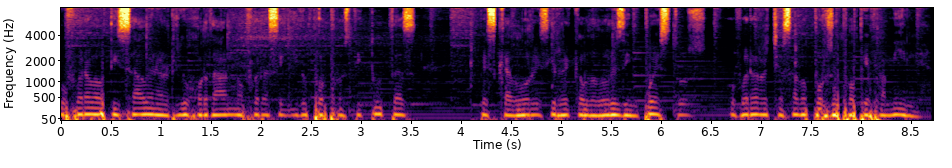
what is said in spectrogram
o fuera bautizado en el río Jordán o fuera seguido por prostitutas pescadores y recaudadores de impuestos o fuera rechazado por su propia familia.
